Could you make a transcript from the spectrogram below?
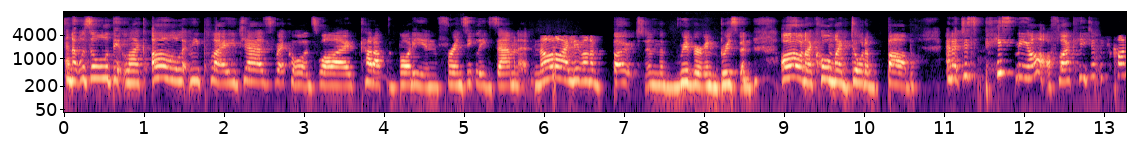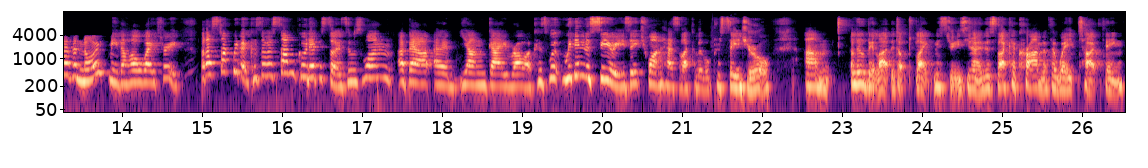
And it was all a bit like, oh, let me play jazz records while I cut up the body and forensically examine it. No, I live on a boat in the river in Brisbane. Oh, and I call my daughter Bub. And it just pissed me off. Like, he just kind of annoyed me the whole way through. But I stuck with it because there were some good episodes. There was one about a young gay rower because within the series, each one has like a little procedural, um, a little bit like the Dr. Blake mysteries. You know, there's like a crime of the week type thing.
